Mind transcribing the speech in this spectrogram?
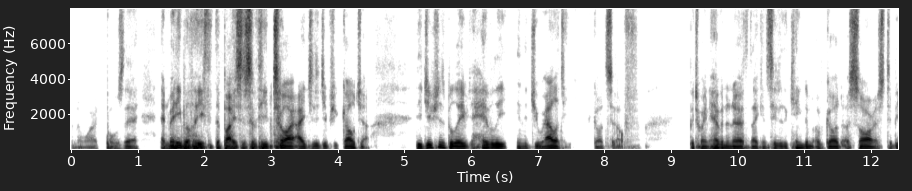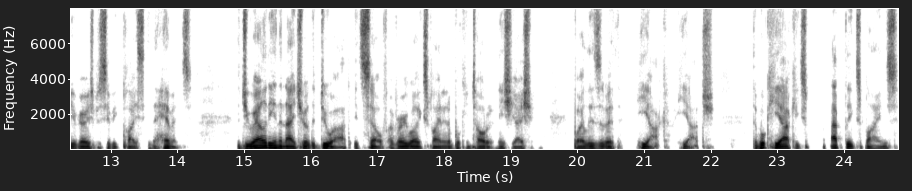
I don't know why I paused there. And many believed that the basis of the entire ancient Egyptian culture. The Egyptians believed heavily in the duality, the God self. Between heaven and earth, they considered the kingdom of God Osiris to be a very specific place in the heavens. The duality and the nature of the duat itself are very well explained in a book entitled Initiation by Elizabeth Haich. Hiach. The book Haich ex- aptly explains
